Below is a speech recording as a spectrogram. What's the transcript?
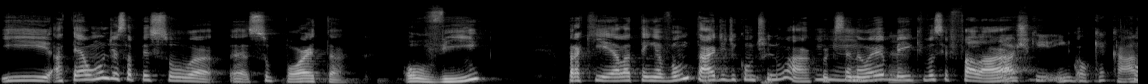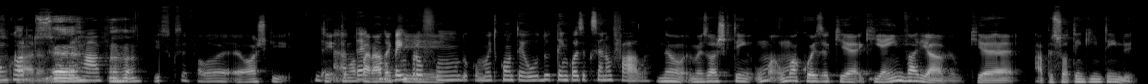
e até onde essa pessoa eh, suporta ouvir para que ela tenha vontade de continuar. Porque Uhum. senão é meio que você Eu falar... acho que em qualquer caso, Concordo cara, super, É, Rafa. aham. isso que você falou, é- eu acho que tem, tem uma Até parada bem que... profundo, com muito conteúdo, tem coisa que você não fala. Não, mas eu acho que tem uma, uma coisa que é, que é invariável, que é a pessoa tem que entender.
